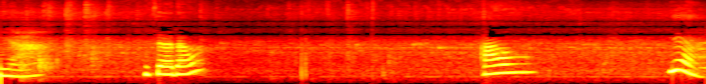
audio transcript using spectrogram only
Yeah. Is that all? Ow. Yeah.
